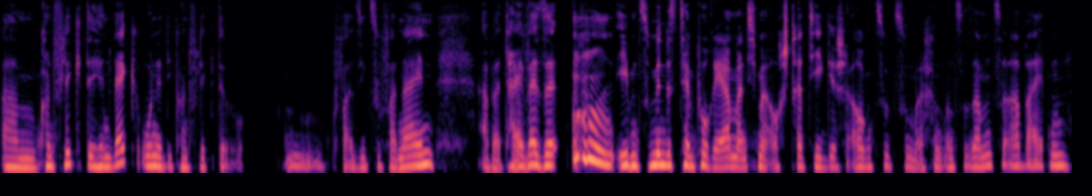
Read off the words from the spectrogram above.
ähm, Konflikte hinweg, ohne die Konflikte ähm, quasi zu verneinen, aber teilweise eben zumindest temporär, manchmal auch strategisch Augen zuzumachen und zusammenzuarbeiten.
